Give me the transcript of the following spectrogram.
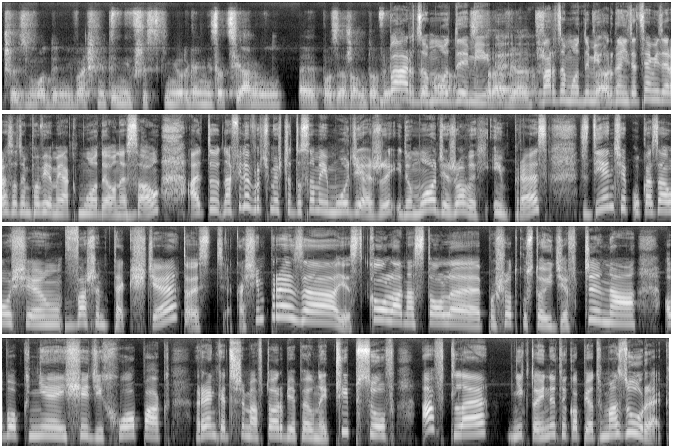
czy z młodymi właśnie tymi wszystkimi organizacjami e, pozarządowymi. Bardzo młodymi, e, sprawiać... bardzo młodymi tak. organizacjami, zaraz o tym powiemy, jak młode one są, ale to na chwilę wróćmy jeszcze do samej młodzieży i do młodzieżowych imprez. Zdjęcie ukazało się w waszym tekście. To jest jakaś impreza, jest kola na stole, po środku stoi dziewczyna, obok niej siedzi chłopak, rękę trzyma w torbie pełnej chipsów, a w tle nikt kto inny, tylko Piotr Mazurek.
